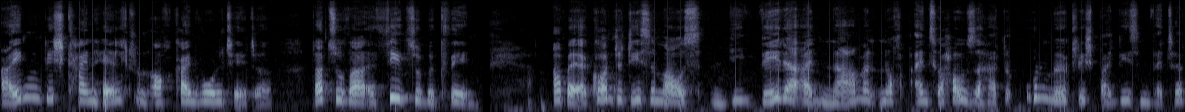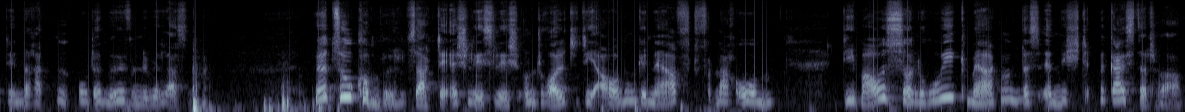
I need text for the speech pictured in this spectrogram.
eigentlich kein Held und auch kein Wohltäter. Dazu war er viel zu bequem. Aber er konnte diese Maus, die weder einen Namen noch ein Zuhause hatte, unmöglich bei diesem Wetter den Ratten oder Möwen überlassen. Hör zu, Kumpel, sagte er schließlich und rollte die Augen genervt nach oben. Die Maus soll ruhig merken, dass er nicht begeistert war.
